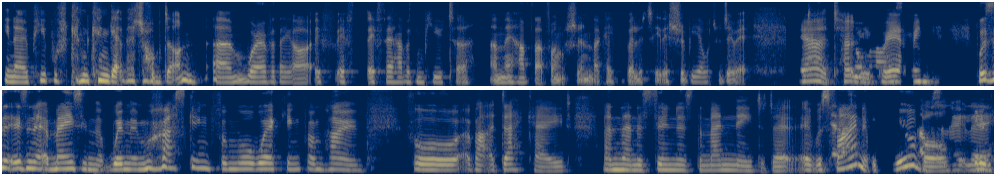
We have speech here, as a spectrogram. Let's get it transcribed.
you know people can can get their job done um, wherever they are. If if if they have a computer and they have that function that capability they should be able to do it. Yeah totally agree. I mean wasn't isn't it amazing that women were asking for more working from home for about a decade and then as soon as the men needed it it was yeah, fine it was doable absolutely. it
